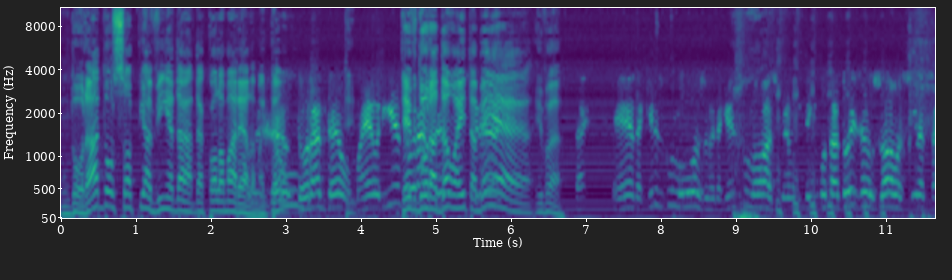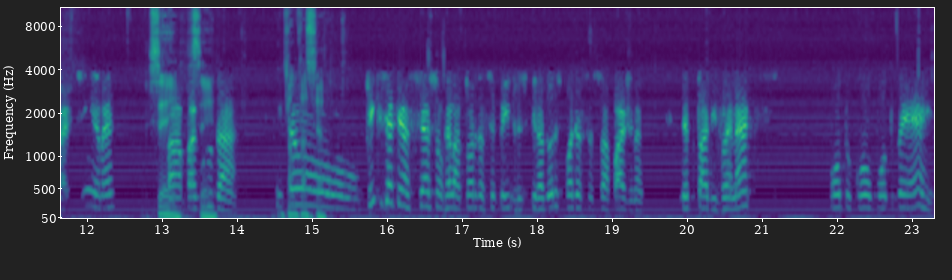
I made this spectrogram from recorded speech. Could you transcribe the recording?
um dourado ou só piavinha da, da cola amarela? Mas então, douradão, te, maioria Teve douradão, douradão aí também, é, Ivan? É, daqueles gulosos, né? Daqueles gulosos mesmo. Tem que botar dois anzol assim na sardinha, né? Sei, pra, pra grudar. Então, então tá quem quiser ter acesso ao relatório da CPI de respiradores pode acessar a página deputadivanax.com.br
